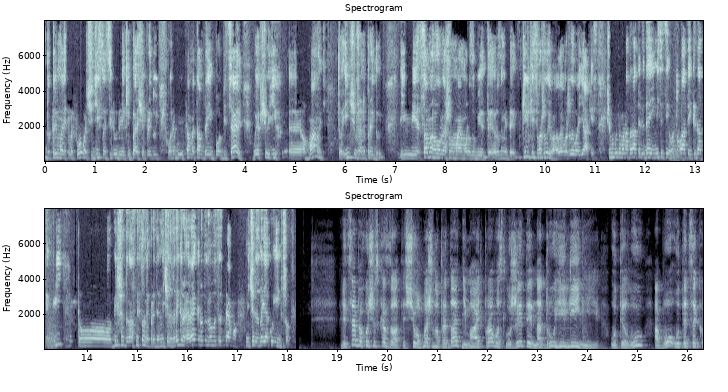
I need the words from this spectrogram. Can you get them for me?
дотримають ми слова, чи дійсно ці люди, які перші прийдуть, вони будуть саме там, де їм пообіцяють. Бо якщо їх е, обмануть, то інші вже не прийдуть. І саме головне, що ми маємо розуміти, розуміти, кількість важлива, але важлива якість. Якщо ми будемо набирати людей і місяці готувати і кидати в бій, то більше до нас ніхто не прийде ні через рекру- рекрутингову систему, ні через ніяку іншу. Від себе хочу сказати, що обмежено придатні мають право служити на другій лінії у тилу або у ТЦК.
